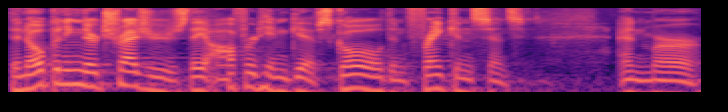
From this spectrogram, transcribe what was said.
Then, opening their treasures, they offered him gifts gold and frankincense and myrrh.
